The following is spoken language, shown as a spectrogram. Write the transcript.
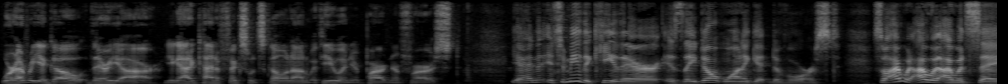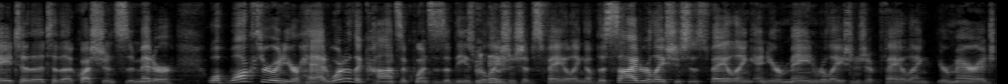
Wherever you go, there you are. You got to kind of fix what's going on with you and your partner first. Yeah, and to me, the key there is they don't want to get divorced. So I would, I would, I would say to the to the question submitter, well, walk through in your head what are the consequences of these relationships failing, of the side relationships failing, and your main relationship failing, your marriage.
